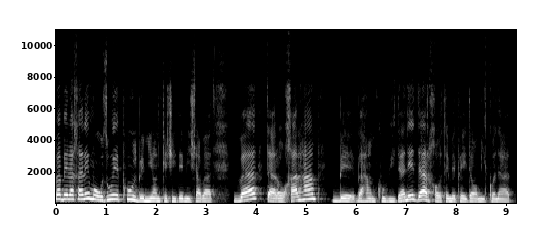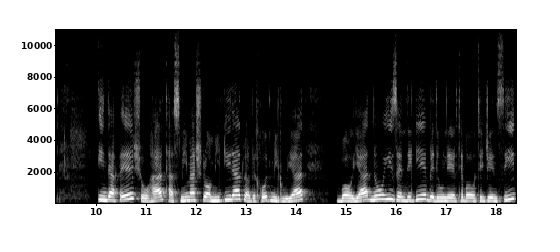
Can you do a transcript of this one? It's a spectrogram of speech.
و بالاخره موضوع پول به میان کشیده می شود و در آخر هم به, به هم کوبیدن در خاتمه پیدا می کند این دفعه شوهر تصمیمش را می‌گیرد و به خود می‌گوید باید نوعی زندگی بدون ارتباط جنسی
